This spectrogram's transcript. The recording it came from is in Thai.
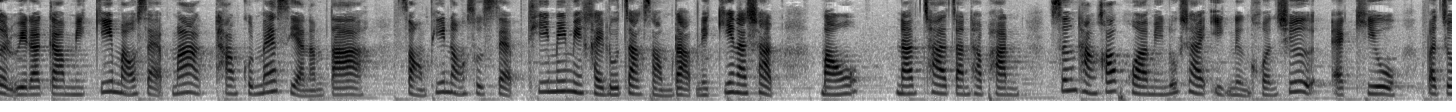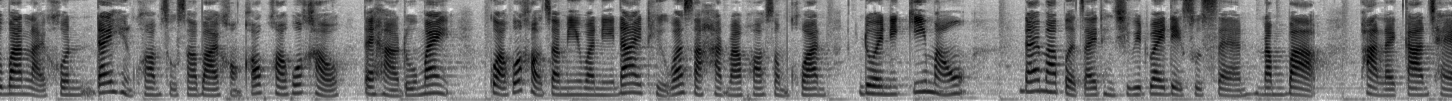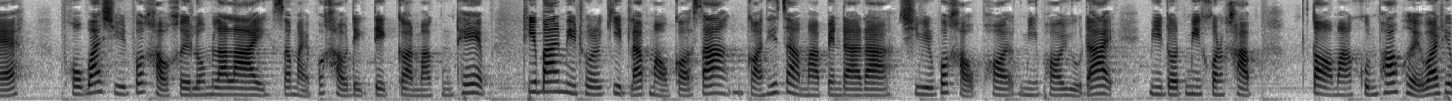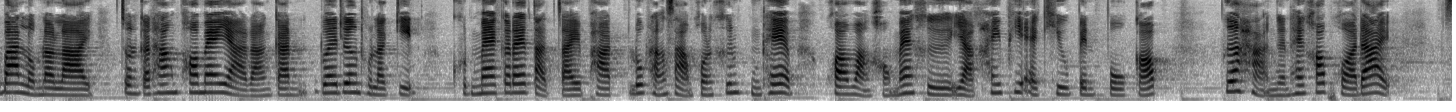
ปิดวีรกรรมมิกกี้เมาส์แสบมากทำคุณแม่เสียน้ำตาสองพี่น้องสุดแสบที่ไม่มีใครรู้จักสำหรับนิกกี้นัชชัดเมาส์นัชชาจันทพันธ์ ซึ่งทางครอบครัวมีลูกชายอีกหนึ่งคนชื่อแอคคิว ปัจจุบันหลายคนได้เห็นความสุขสบายของครอบครัวพวกเขา แต่หารู้ไม่ กว่าพวกเขาจะมีวันนี้ได้ถือว่าสาหัสมาพอสมควร โดยนิกกี้เมาส์ได้มาเปิดใจถึงชีวิตวัยเด็กสุดแสนลำบาก ผ่านรายการแฉ พบว่าชีวิตพวกเขาเคยล้มละลาย สมัยพวกเขาเด็กๆก่อนมากรุงเทพ ที่บ้านมีธุรกิจรับเหมาก่อสร้าง ก่อนที่จะมาเป็นดารา ชีวิตพวกเขาพอมีพออยู่ได้ มีรถมีคนขับ ต่อมาคุณพ่อเผยว่าที่บ้านล้มละลาย จนกระทั่งพ่อแม่หย่าร้างกันด้วยเรื่องธุรกิจ คุณแม่ก็ได้ตัดใจพาลูกทั้ง 3 คนขึ้นกรุงเทพ ความหวังของแม่คืออยากให้พี่แอคคิวเป็นโปรกอล์ฟเพื่อหาเงินให้ครอบครัวได้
